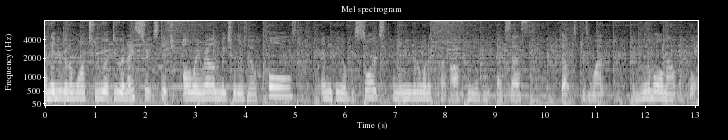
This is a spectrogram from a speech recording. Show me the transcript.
And then you're going to want to do a nice straight stitch all the way around. Make sure there's no holes or anything of the sort. And then you're going to want to cut off any of the excess felt because you want the minimal amount of bulk.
